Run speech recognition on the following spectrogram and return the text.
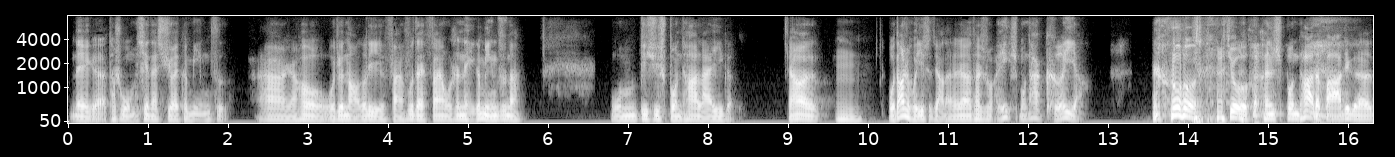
那个她说我们现在需要一个名字。啊，然后我就脑子里反复在翻，我说哪个名字呢？我们必须 spontan 来一个，然后，嗯，我当时回忆是这样的，然后他说，哎，spontan 可以啊，然后就很 spontan 的把这个，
